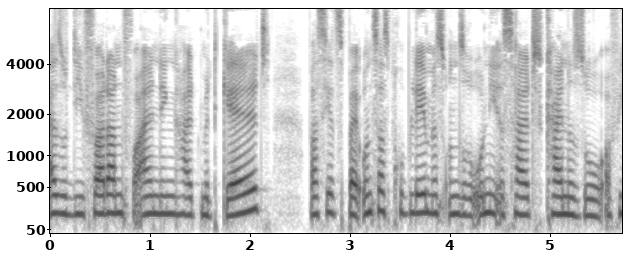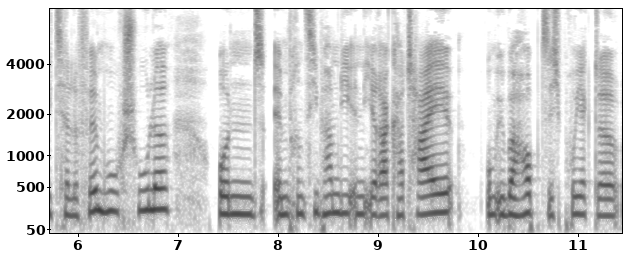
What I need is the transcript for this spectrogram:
Also die fördern vor allen Dingen halt mit Geld. Was jetzt bei uns das Problem ist, unsere Uni ist halt keine so offizielle Filmhochschule und im Prinzip haben die in ihrer Kartei, um überhaupt sich Projekte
